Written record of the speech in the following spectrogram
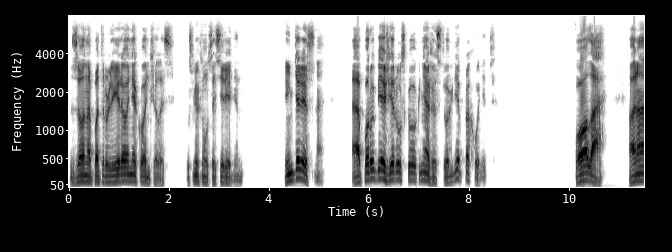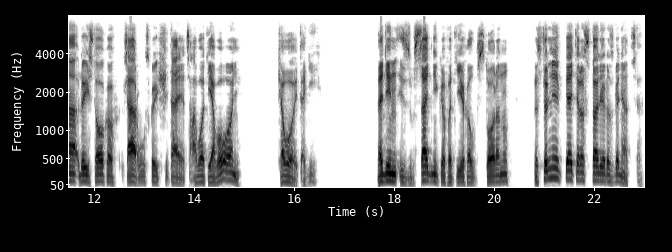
«Зона патрулирования кончилась», — усмехнулся Середин. Интересно, а порубежье русского княжества где проходит? Пола. Она до истоков вся русской считается, а вот я вонь. Чего это они? Один из всадников отъехал в сторону, остальные пятеро стали разгоняться.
